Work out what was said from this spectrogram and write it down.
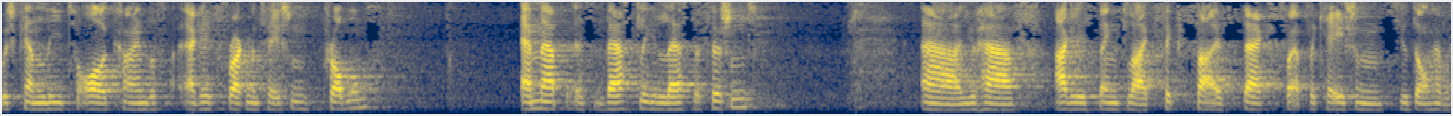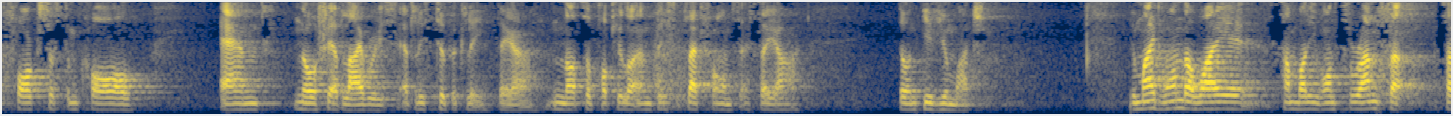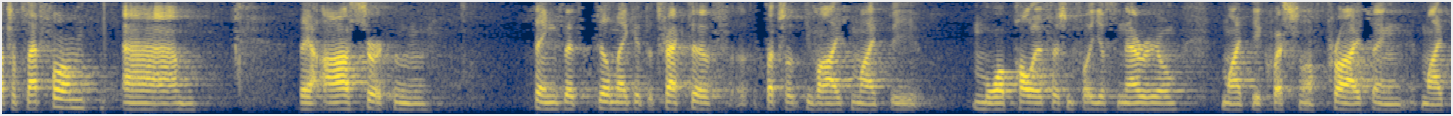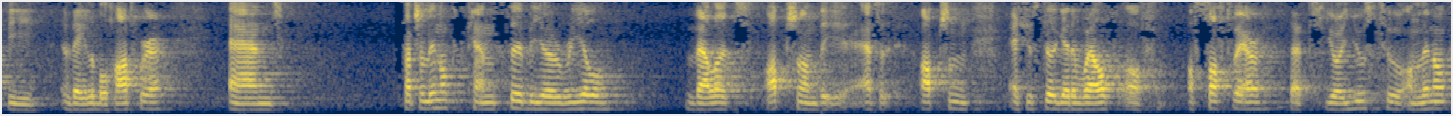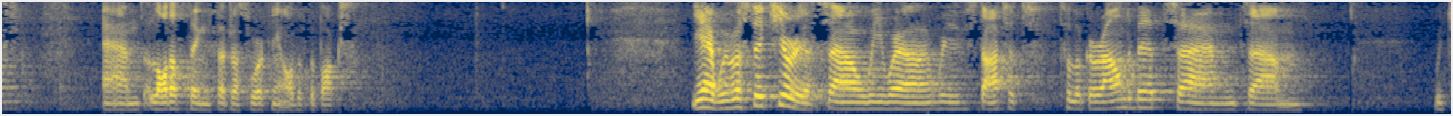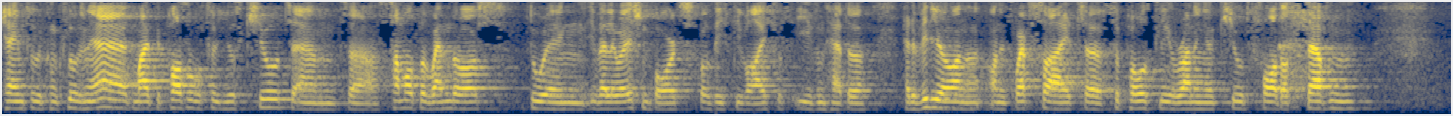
which can lead to all kinds of ugly fragmentation problems. mmap is vastly less efficient. Uh, you have ugly things like fixed size stacks for applications, you don't have a fork system call, and no shared libraries, at least typically. They are not so popular on these platforms as they are. Don't give you much. You might wonder why somebody wants to run su such a platform. Um, there are certain things that still make it attractive. Such a device might be more power efficient for your scenario. It might be a question of pricing. It might be available hardware. And such a Linux can still be a real valid option on the, as an option as you still get a wealth of, of software that you're used to on Linux. And a lot of things are just working out of the box. Yeah, we were still curious. Uh, we were we started to look around a bit and um, we came to the conclusion, yeah, it might be possible to use Qt and uh, some of the vendors doing evaluation boards for these devices even had a, had a video on, on its website uh, supposedly running a Qt 4.7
